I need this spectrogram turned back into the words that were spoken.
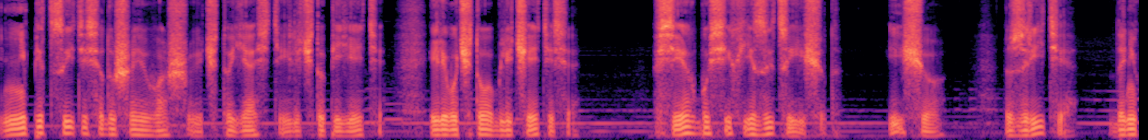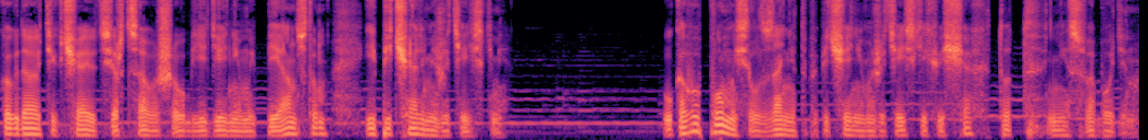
«Не пецитесь о душе вашу, что ясте или что пиете, или вот что обличетеся. Всех босих языцы ищут. И еще, зрите, да никогда отягчают сердца ваши объедением и пьянством и печалями житейскими. У кого помысел занят попечением о житейских вещах, тот не свободен.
